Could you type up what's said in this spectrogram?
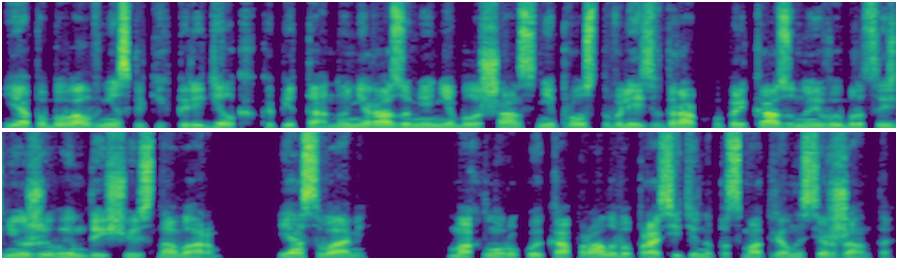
Я побывал в нескольких переделках, капитан, но ни разу у меня не было шанса не просто влезть в драку по приказу, но и выбраться из нее живым, да еще и с наваром. Я с вами. Махнул рукой капрал и вопросительно посмотрел на сержанта.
